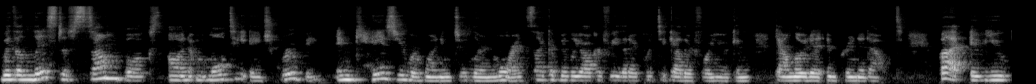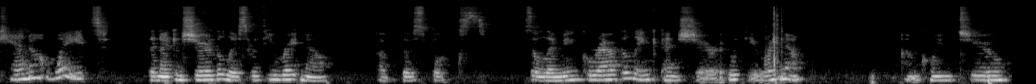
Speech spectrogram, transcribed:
with a list of some books on multi age grouping in case you were wanting to learn more. It's like a bibliography that I put together for you. You can download it and print it out. But if you cannot wait, then I can share the list with you right now of those books. So let me grab the link and share it with you right now. I'm going to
